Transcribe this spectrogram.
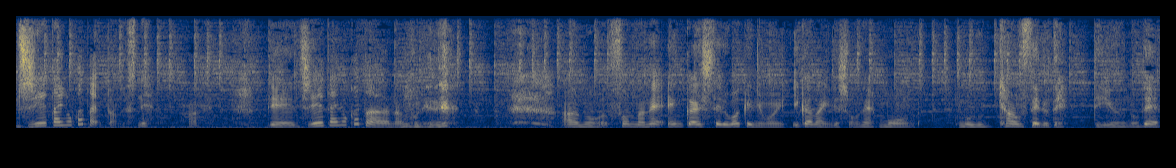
自衛隊の方やったんですね。はい。で、自衛隊の方なのでね あの、そんなね、宴会してるわけにもいかないんでしょうね。もう、もうキャンセルでっていうので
